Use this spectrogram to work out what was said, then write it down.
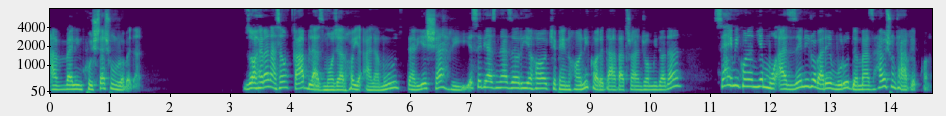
اولین کشتشون رو بدن. ظاهرا اصلا قبل از ماجرهای علمود در یه شهری یه سری از نظریه ها که پنهانی کار دعوت رو انجام می‌دادن سعی می‌کنن یه معزنی رو برای ورود به مذهبشون ترغیب کنن.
